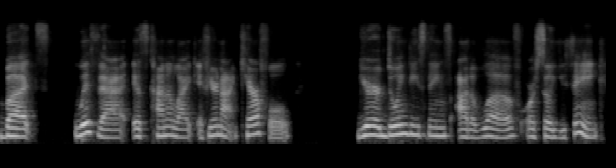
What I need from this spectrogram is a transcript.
But with that it's kind of like if you're not careful you're doing these things out of love or so you think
